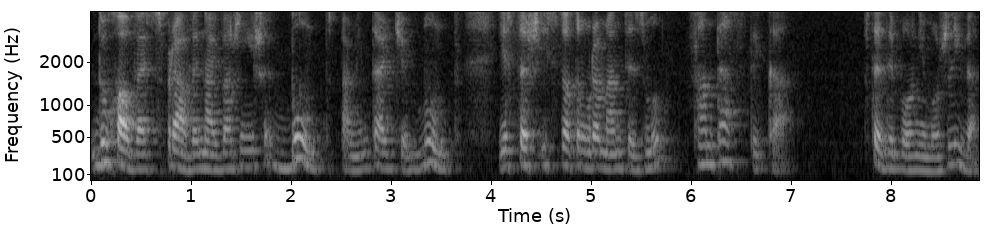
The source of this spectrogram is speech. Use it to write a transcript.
duchowe sprawy najważniejsze. Bunt, pamiętajcie, bunt jest też istotą romantyzmu. Fantastyka. Wtedy było niemożliwe.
